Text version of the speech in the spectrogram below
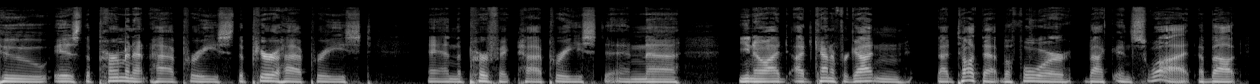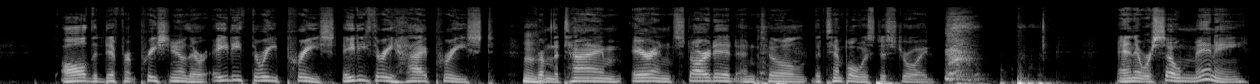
who is the permanent high priest, the pure high priest, and the perfect high priest. And, uh, you know, I'd, I'd kind of forgotten, I'd taught that before back in SWAT about all the different priests. You know, there were 83 priests, 83 high priests from the time Aaron started until the temple was destroyed. And there were so many,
